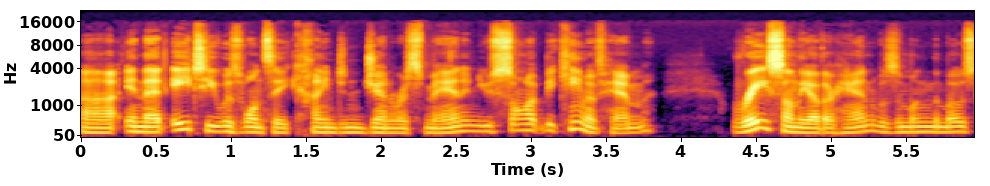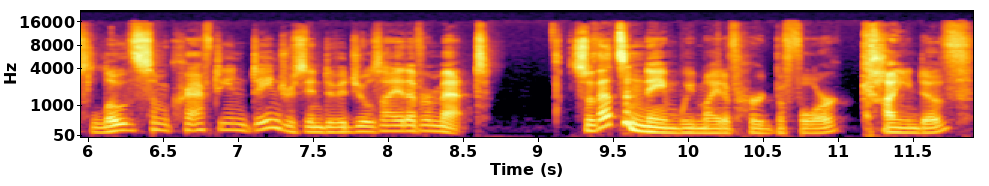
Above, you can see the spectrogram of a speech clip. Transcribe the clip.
uh, in that At was once a kind and generous man, and you saw what became of him. Rayse, on the other hand, was among the most loathsome, crafty, and dangerous individuals I had ever met. So that's a name we might have heard before, kind of.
